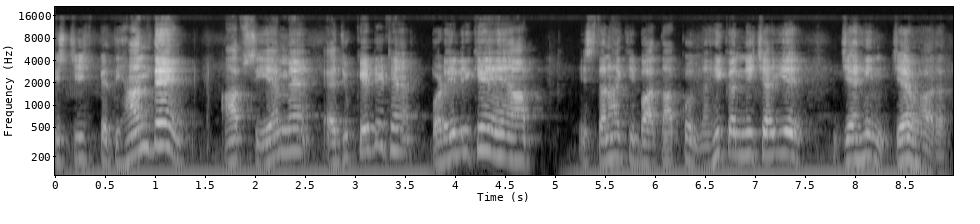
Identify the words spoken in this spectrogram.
इस चीज़ पे ध्यान दें। आप सीएम हैं एजुकेटेड हैं, पढ़े लिखे हैं आप। इस तरह की बात आपको नहीं करनी चाहिए। जय हिंद, जय भारत।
